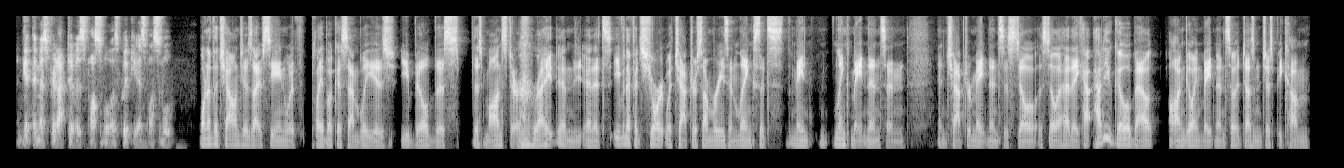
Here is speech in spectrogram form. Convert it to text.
and get them as productive as possible, as quickly as possible. One of the challenges I've seen with playbook assembly is you build this this monster, right? And and it's even if it's short with chapter summaries and links, it's main link maintenance and and chapter maintenance is still is still a headache. How, how do you go about ongoing maintenance so it doesn't just become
